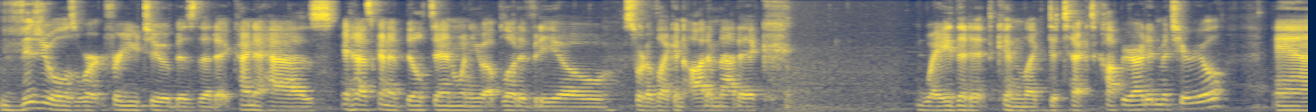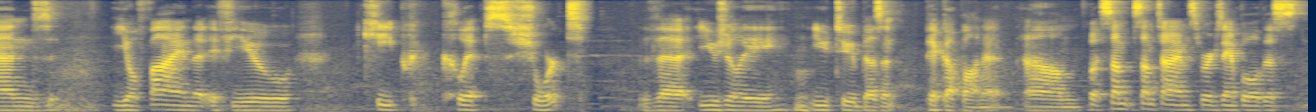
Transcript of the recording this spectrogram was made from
visuals work for YouTube is that it kind of has it has kind of built in when you upload a video sort of like an automatic way that it can like detect copyrighted material and you'll find that if you keep clips short that usually YouTube doesn't pick up on it. Um, but some sometimes, for example, this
